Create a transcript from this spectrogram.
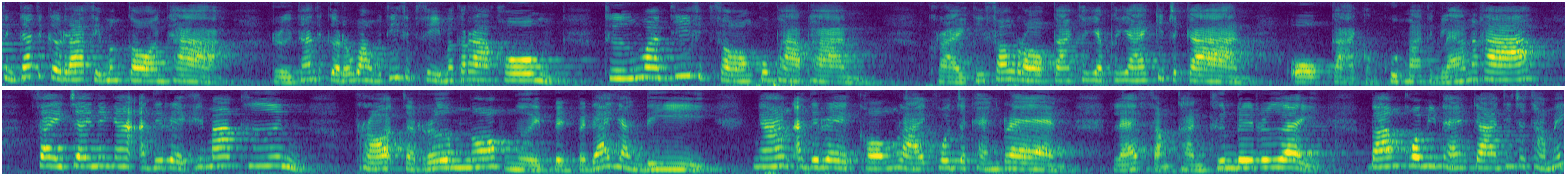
ถึงท่านที่เกิดราศีมังกรค่ะ หรือท่านที่เกิดระหว่างวันที่ 14 มกราคม ถึงวันที่ 12 กุมภาพันธ์ ใครที่เฝ้ารอการขยับขยายกิจการ โอกาสของคุณมาถึงแล้วนะคะ ใส่ใจในงานอดิเรกให้มากขึ้น เพราะจะเริ่มงอกเงยเป็นไปได้อย่างดี งานอดิเรกของหลายคนจะแข็งแรง และสำคัญขึ้นเรื่อยๆ บางคนมีแผนการที่จะทำให้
